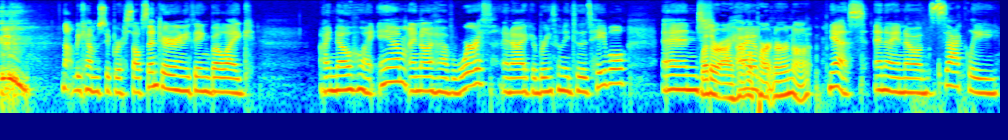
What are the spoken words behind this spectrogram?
not become super self-centered or anything, but like I know who I am, I know I have worth, and I could bring something to the table and Whether I have a partner or not. Yes, and I know exactly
